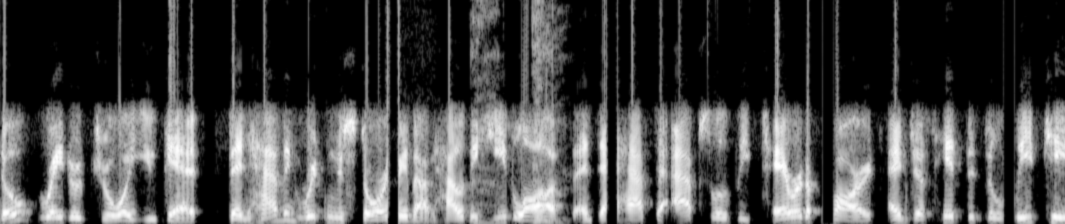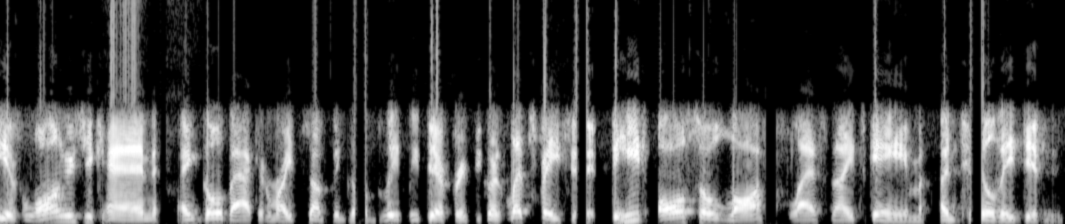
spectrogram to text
no greater joy you get than having written a story about how the Heat lost and to have to absolutely tear it apart and just hit the delete key as long as you can and go back and write something completely different. Because let's face it, the Heat also lost last night's game until they didn't.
